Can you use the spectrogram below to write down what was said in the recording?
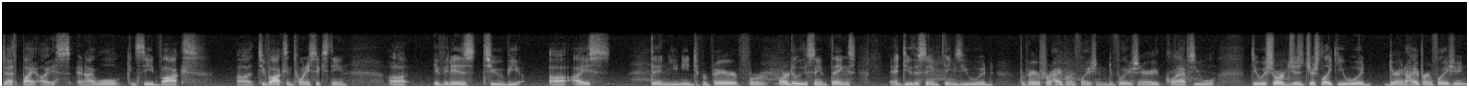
death by ice, and I will concede Vox uh, to Vox in 2016. Uh, if it is to be uh, ice, then you need to prepare for largely the same things and do the same things you would prepare for hyperinflation. Deflationary collapse, you will deal with shortages just like you would during hyperinflation.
